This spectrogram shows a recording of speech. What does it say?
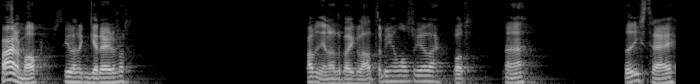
Fire them up, see what I can get out of it. Probably another big lot to be honest with you, like, but nah. At least try.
